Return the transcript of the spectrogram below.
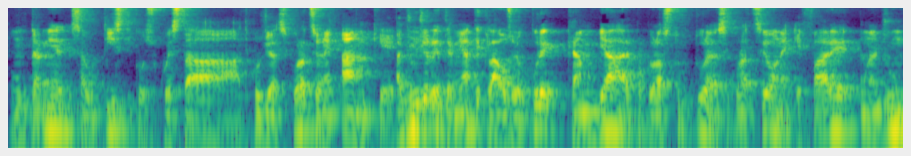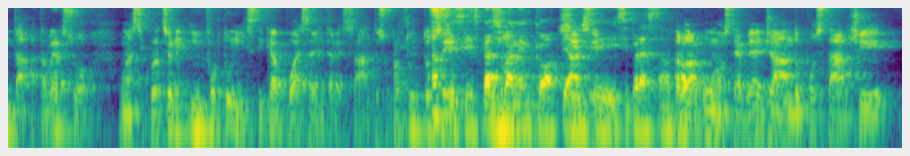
un termine salutistico su questa tipologia di assicurazione, anche aggiungere determinate clausole oppure cambiare proprio la struttura dell'assicurazione e fare un'aggiunta attraverso un'assicurazione infortunistica può essere interessante, soprattutto ah, se... Sì, sì, spesso uno, vanno in coppia, sì, sì. si prestano Allora, uno stia viaggiando, può starci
